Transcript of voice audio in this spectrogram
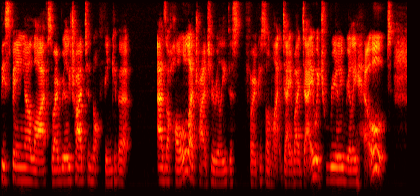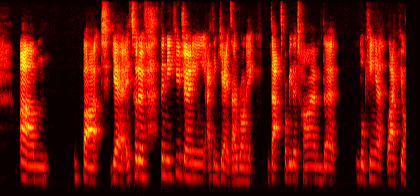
this being our life. So I really tried to not think of it as a whole. I tried to really just focus on like day by day, which really, really helped. Um, but yeah, it's sort of the NICU journey. I think, yeah, it's ironic. That's probably the time that looking at like your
